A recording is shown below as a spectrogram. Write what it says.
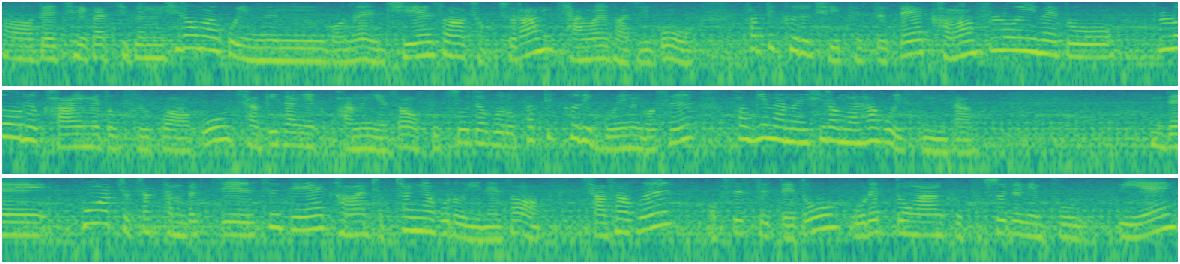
어, 네, 제가 지금 실험하고 있는 거는 쥐에서 적출한 장을 가지고 파티클을 주입했을 때 강한 플로임에도 플로우를 가함에도 불구하고 자기장에 반응해서 국소적으로 파티클이 모이는 것을 확인하는 실험을 하고 있습니다. 근데 홍합 접착 단백질 특유의 강한 접착력으로 인해서 자석을 없앴을 때도 오랫동안 그 국소적인 부위에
